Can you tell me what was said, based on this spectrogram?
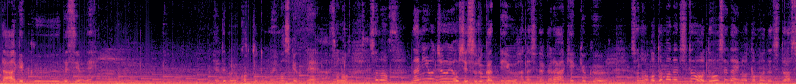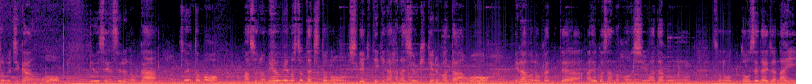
た挙句ですよね、でも良かったと思いますけどね。そのその何を重要視するかっていう話だから結局、うん、そのお友達と同世代のお友達と遊ぶ時間を優先するのかそれとも、まあ、その目上の人たちとの刺激的な話を聞けるパターンを選ぶのかってあゆこさんの本心は多分その同世代じゃない、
